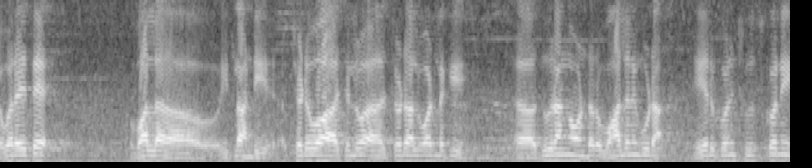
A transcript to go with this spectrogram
ఎవరైతే వాళ్ళ ఇట్లాంటి చెడు చెడు చెడు అలవాట్లకి దూరంగా ఉంటారో వాళ్ళని కూడా ఏరుకొని చూసుకొని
